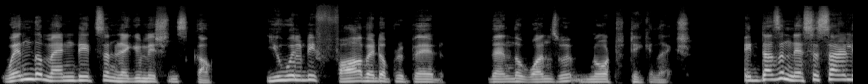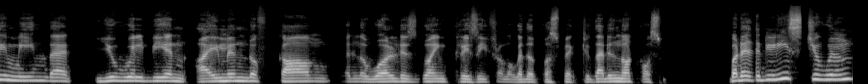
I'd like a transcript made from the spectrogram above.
when the mandates and regulations come, you will be far better prepared than the ones who have not taken action. It doesn't necessarily mean that you will be an island of calm when the world is going crazy from a weather perspective. That is not possible. But at least you will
